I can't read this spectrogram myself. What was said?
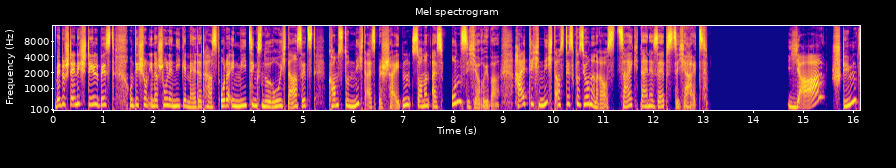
Wenn du ständig still bist und dich schon in der Schule nie gemeldet hast oder in Meetings nur ruhig da sitzt, kommst du nicht als bescheiden, sondern als unsicher rüber. Halt dich nicht aus Diskussionen raus, zeig deine Selbstsicherheit. Ja, stimmt,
